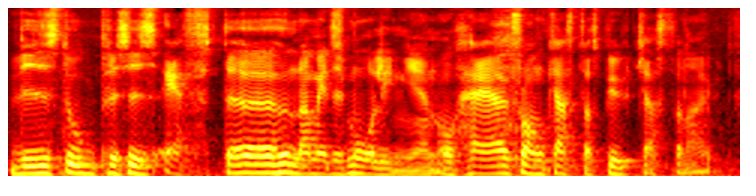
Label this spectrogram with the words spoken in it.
Vi stod precis efter 100 meters mållinjen och härifrån kastas spjutkastarna ut.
